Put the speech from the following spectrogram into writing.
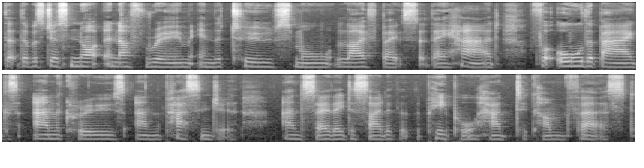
that there was just not enough room in the two small lifeboats that they had for all the bags and the crews and the passenger, and so they decided that the people had to come first.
